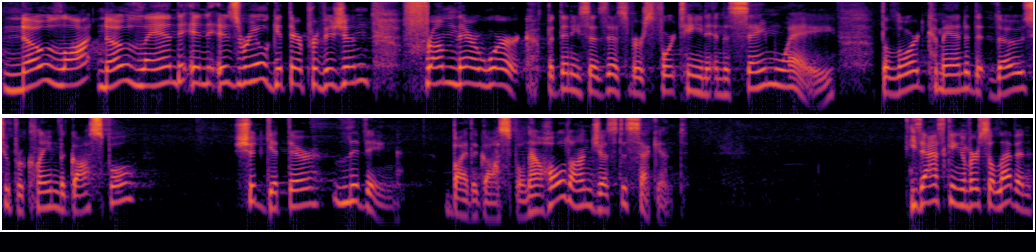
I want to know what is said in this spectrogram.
no lot, no land in Israel, get their provision from their work. But then he says this, verse 14 In the same way, the Lord commanded that those who proclaim the gospel should get their living by the gospel. Now, hold on just a second. He's asking in verse 11,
